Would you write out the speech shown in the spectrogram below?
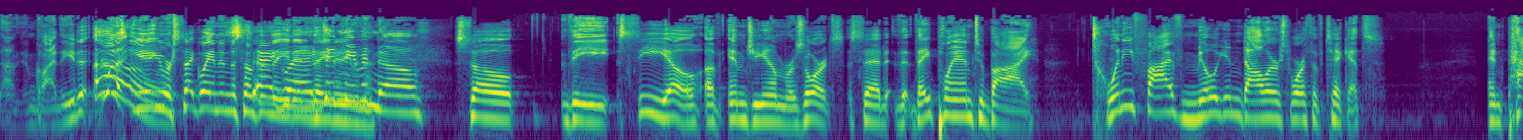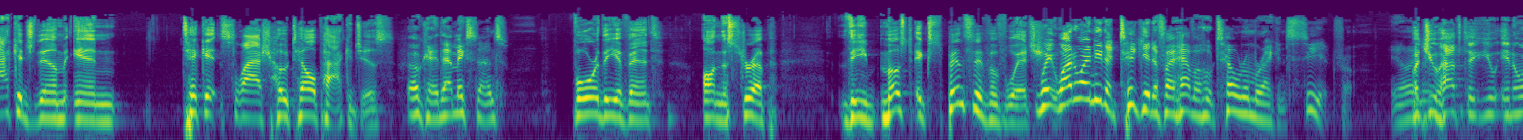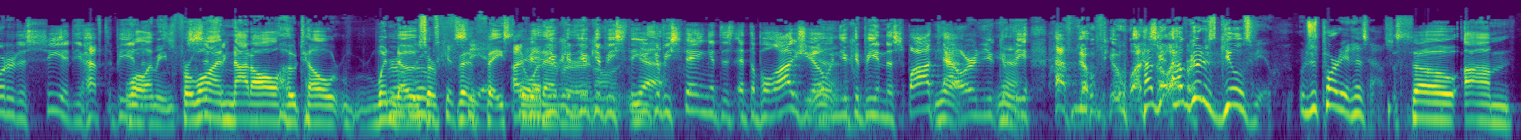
I'm glad that you did. Oh. you, you were segueing into something that you didn't, that you didn't even know. So, the CEO of MGM Resorts said that they plan to buy $25 million worth of tickets and package them in ticket slash hotel packages Okay, that makes sense. for the event on the strip. The most expensive of which. Wait, why do I need a ticket if I have a hotel room where I can see it from? You know what I But mean? you have to, you in order to see it, you have to be. in Well, a I mean, for one, not all hotel windows are can fa- see it. faced I or mean, you whatever. could you could be all. sta- you could be staying at the at the Bellagio, Yeah. and you could be in the spa Yeah. tower, and you could Yeah. be have no view how, whatsoever. good, how good is Gill's view? We'll just party at his house. So, um,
